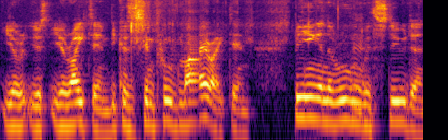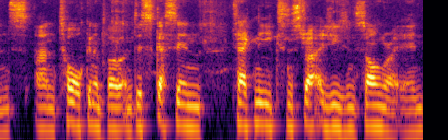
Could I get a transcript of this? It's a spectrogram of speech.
your, your your writing because it's improved my writing. Being in the room mm. with students and talking about and discussing techniques and strategies in songwriting,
